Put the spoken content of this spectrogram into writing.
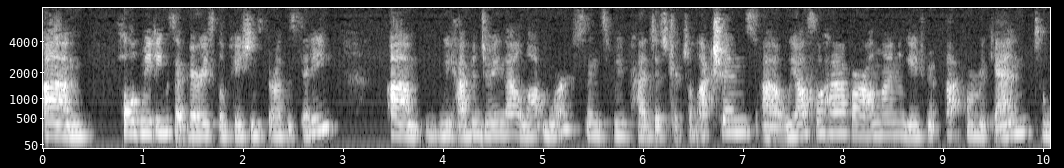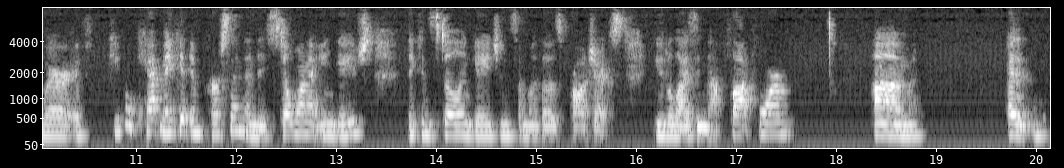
um, hold meetings at various locations throughout the city. Um, we have been doing that a lot more since we've had district elections. Uh, we also have our online engagement platform again to where if people can't make it in person and they still want to engage, they can still engage in some of those projects utilizing that platform. Um, and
